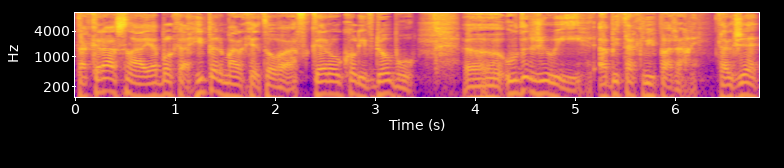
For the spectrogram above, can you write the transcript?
ta krásná jablka hypermarketová v kteroukoliv dobu uh, udržují, aby tak vypadaly. Takže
